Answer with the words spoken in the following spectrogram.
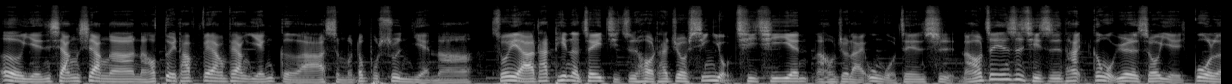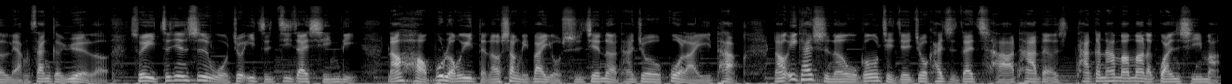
恶言相向啊，然后对他非常非常严格。啊，什么都不顺眼啊，所以啊，他听了这一集之后，他就心有戚戚焉，然后就来问我这件事。然后这件事其实他跟我约的时候也过了两三个月了，所以这件事我就一直记在心里。然后好不容易等到上礼拜有时间了，他就过来一趟。然后一开始呢，我跟我姐姐就开始在查他的，他跟他妈妈的关系嘛，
